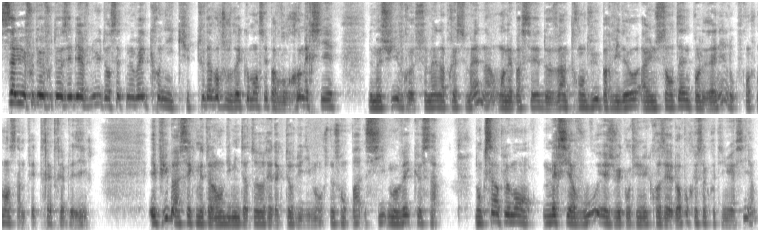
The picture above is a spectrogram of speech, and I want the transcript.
Salut les footeux et footeuses et bienvenue dans cette nouvelle chronique. Tout d'abord, je voudrais commencer par vous remercier de me suivre semaine après semaine. On est passé de 20-30 vues par vidéo à une centaine pour le dernier, donc franchement, ça me fait très très plaisir. Et puis, bah, c'est que mes talents d'imitateur et rédacteur du dimanche ne sont pas si mauvais que ça. Donc simplement, merci à vous et je vais continuer de croiser les doigts pour que ça continue ainsi. hein.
